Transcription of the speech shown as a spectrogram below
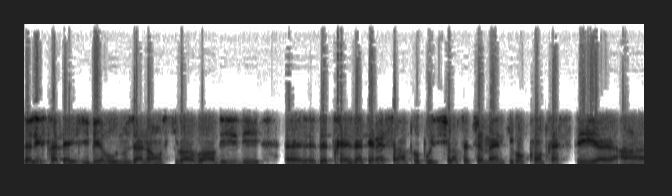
Là, les stratèges libéraux nous annoncent qu'il va y avoir des, des, euh, de très intéressantes propositions cette semaine qui vont contraster euh, en-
